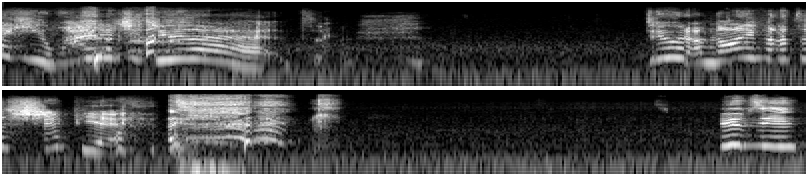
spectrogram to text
Aggy, why did you do that? Dude, I'm not even at the ship yet. It's.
